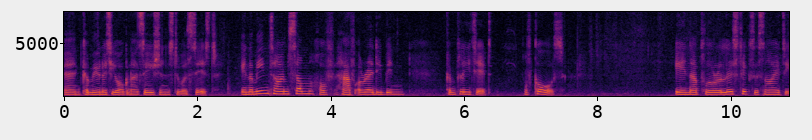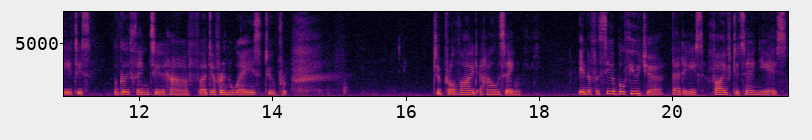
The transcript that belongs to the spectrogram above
and community organizations to assist. In the meantime, some have, have already been completed. Of course, in a pluralistic society, it is a good thing to have uh, different ways to pro- to provide housing. In the foreseeable future, that is five to ten years,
